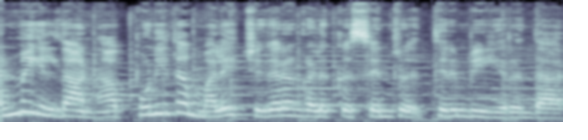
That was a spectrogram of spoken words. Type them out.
அண்மையில்தான் அப்புனித மலைச் சிகரங்களுக்கு சென்று திரும்பியிருந்தார்.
